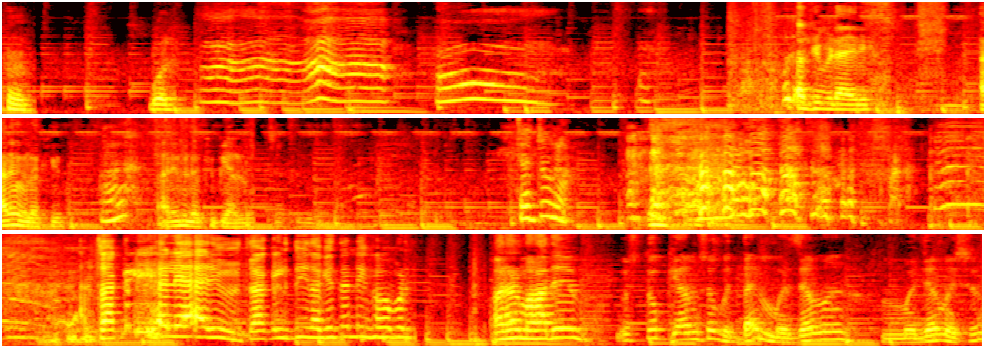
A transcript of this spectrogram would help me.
બોલ. લખ્યું બેટા એરી અરે હું લખ્યું? અરે હું લખ્યું પેલું? ચતુરા. ચકલી હલે આવ્યું ચકલી તું લખી તને ખબર પડતી. અરે મહાદેવ દોસ્તો કેમ છો? બધા મજામાં? મજામાં છું?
